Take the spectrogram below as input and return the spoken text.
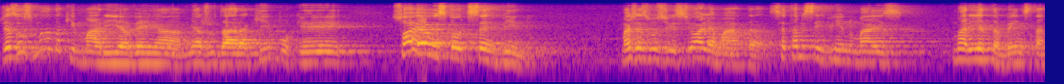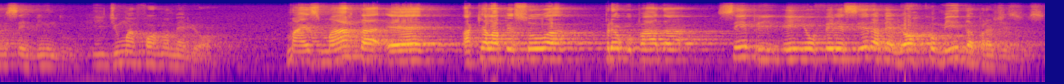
Jesus manda que Maria venha me ajudar aqui, porque só eu estou te servindo. Mas Jesus disse: Olha, Marta, você está me servindo, mas Maria também está me servindo e de uma forma melhor. Mas Marta é aquela pessoa preocupada sempre em oferecer a melhor comida para Jesus,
